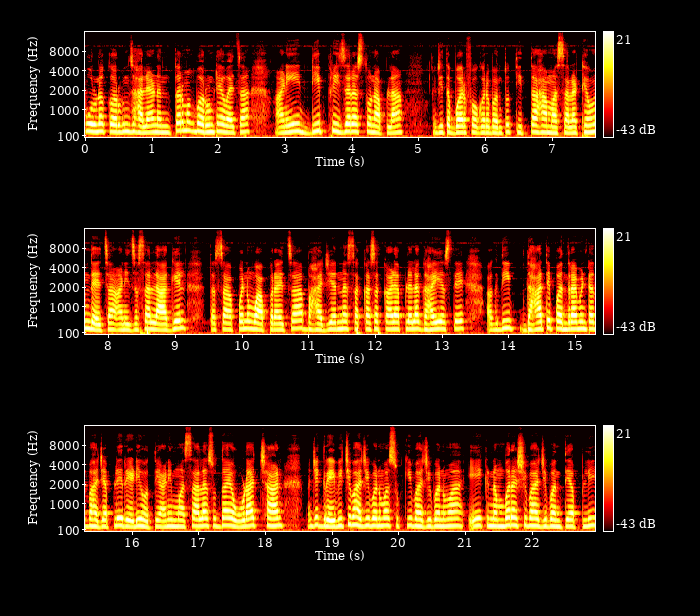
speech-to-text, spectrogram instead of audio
पूर्ण करून झाल्यानंतर मग भरून ठेवायचा. आणि डीप फ्रीझर असतो ना आपला जिथं बर्फ वगैरे बनतो तिथं हा मसाला ठेवून द्यायचा आणि जसा लागेल तसा आपण वापरायचा. भाज्यांना सकाळ सकाळी आपल्याला घाई असते. अगदी दहा ते पंधरा मिनटात भाजी आपली रेडी होते आणि मसालासुद्धा एवढा छान. म्हणजे ग्रेव्हीची भाजी बनवा सुकी भाजी बनवा एक नंबर अशी भाजी बनते आपली.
